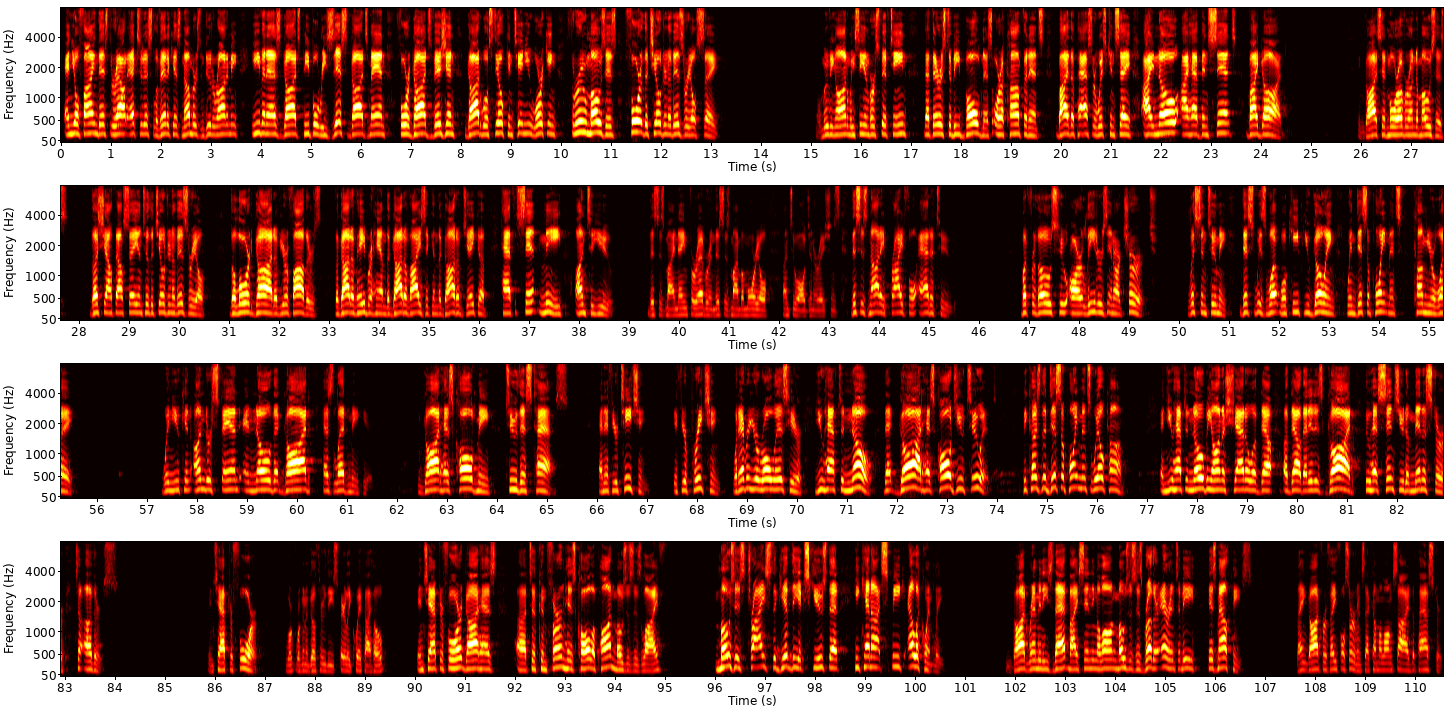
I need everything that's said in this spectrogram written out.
And you'll find this throughout Exodus, Leviticus, Numbers, and Deuteronomy. Even as God's people resist God's man for God's vision, God will still continue working through Moses for the children of Israel's sake. Well, moving on, we see in verse 15 that there is to be boldness or a confidence by the pastor which can say, I know I have been sent by God. And God said, moreover, unto Moses, Thus shalt thou say unto the children of Israel, The Lord God of your fathers, the God of Abraham, the God of Isaac, and the God of Jacob, hath sent me unto you. This is my name forever, and this is my memorial unto all generations. This is not a prideful attitude, but for those who are leaders in our church. Listen to me. This is what will keep you going when disappointments come your way when you can understand and know that God has led me here. God has called me to this task. And if you're teaching, if you're preaching, whatever your role is here, you have to know that God has called you to it because the disappointments will come. And you have to know beyond a shadow of doubt, of doubt that it is God who has sent you to minister to others. In chapter 4, we're, we're going to go through these fairly quick, I hope. In chapter 4, God has uh, to confirm his call upon Moses' life. Moses tries to give the excuse that he cannot speak eloquently. God remedies that by sending along Moses' brother Aaron to be his mouthpiece. Thank God for faithful servants that come alongside the pastor.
